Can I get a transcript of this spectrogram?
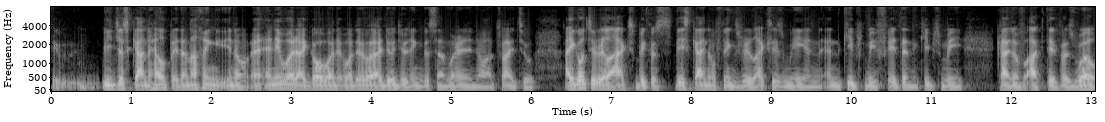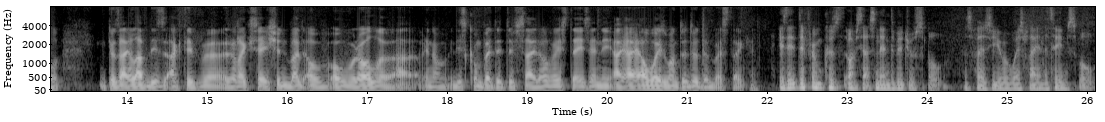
you just can't help it. And I think you know, anywhere I go, whatever I do during the summer, you know, I try to I go to relax because this kind of things relaxes me and, and keeps me fit and keeps me kind of active as well because I love this active uh, relaxation. But ov- overall, uh, you know, this competitive side always stays in. I, I always want to do the best I can. Is it different because obviously that's an individual sport as opposed to you're always playing the team sport?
